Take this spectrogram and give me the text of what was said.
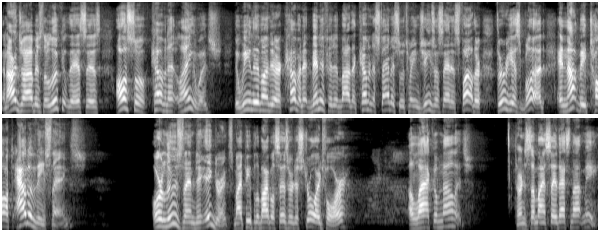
And our job is to look at this as also covenant language that we live under a covenant benefited by the covenant established between Jesus and his Father through his blood and not be talked out of these things or lose them to ignorance. My people, the Bible says, are destroyed for a lack of knowledge. Turn to somebody and say, That's not me.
